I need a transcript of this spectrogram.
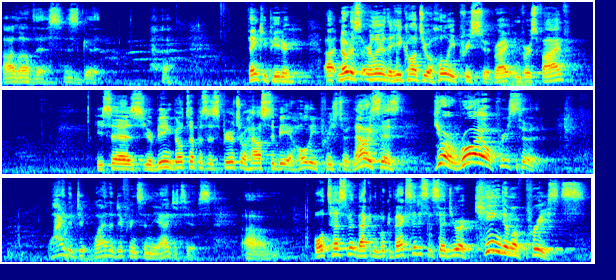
Oh, I love this. This is good. Thank you, Peter. Uh, notice earlier that he called you a holy priesthood, right? In verse 5. He says, You're being built up as a spiritual house to be a holy priesthood. Now he says, You're a royal priesthood. Why the, why the difference in the adjectives? Um, Old Testament, back in the book of Exodus, it said, You're a kingdom of priests.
